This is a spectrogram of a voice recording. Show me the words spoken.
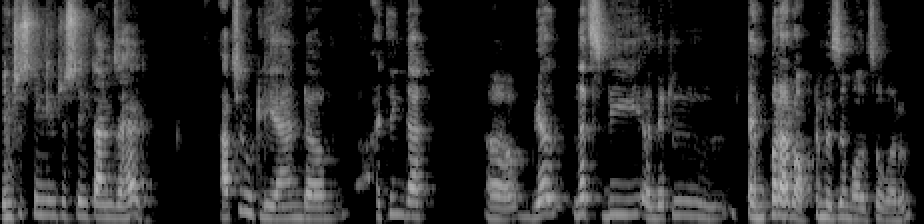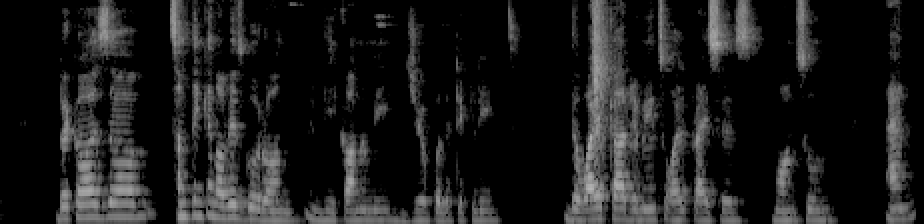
interesting, interesting times ahead. Absolutely, and um, I think that uh, we are. Let's be a little temper our optimism also, Varun, because um, something can always go wrong in the economy, geopolitically. The wild card remains oil prices, monsoon, and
